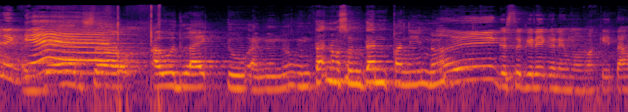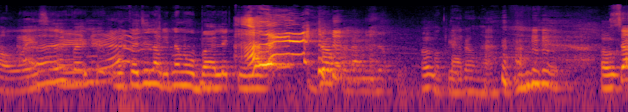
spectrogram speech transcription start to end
and again! Again, so I would like to ano no unta na masundan pa ni no Ay, gusto gini ko ni mo makita always. Ay, partner. Huwag pwede lang, di na mo balik. eh. Joke lang, joke. Okay. Tarong ha. okay. So,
